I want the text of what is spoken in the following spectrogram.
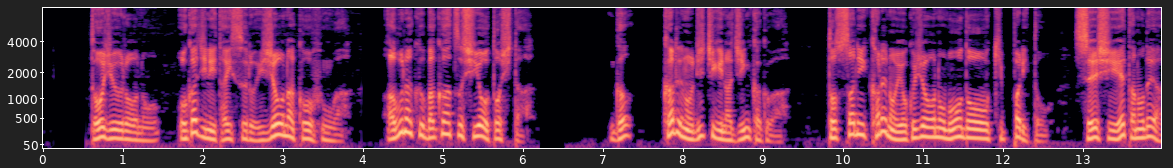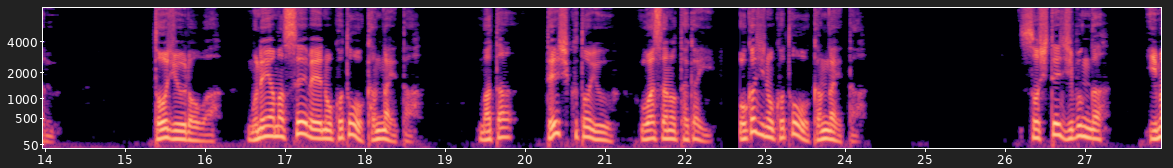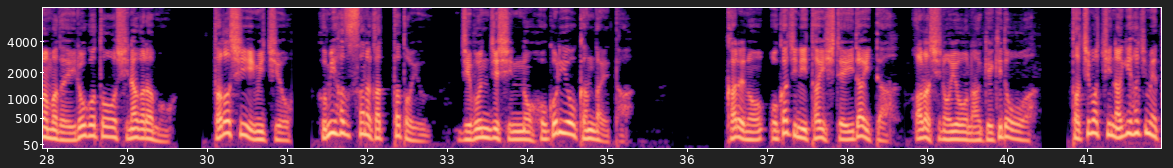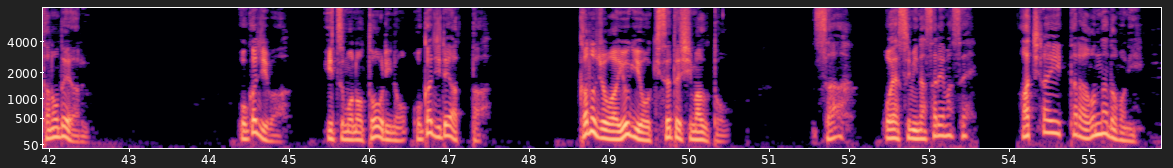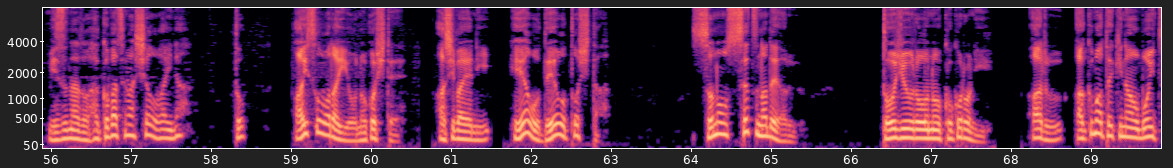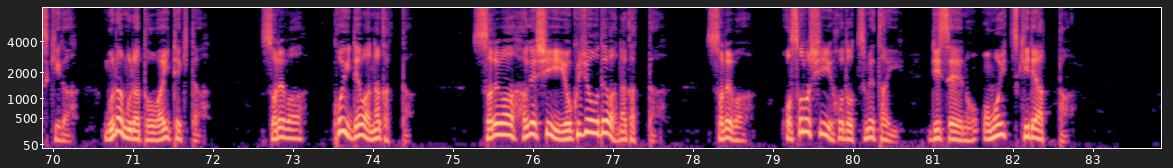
東十郎の岡地に対する異常な興奮は、危なく爆発しようとした。が、彼の律儀な人格は、とっさに彼の浴場の盲導をきっぱりと制し得たのである。東十郎は宗山清兵衛のことを考えた。また、定宿という噂の高い岡地のことを考えた。そして自分が今まで色ごとをしながらも正しい道を踏み外さなかったという自分自身の誇りを考えた。彼の岡地に対して抱いた嵐のような激動は、たちまちなぎ始めたのである。岡地はいつもの通りの岡地であった。彼女は余儀を着せてしまうと、さあ、おやすみなされませ。あちらへ行ったら女どもに水など運ばせましょうわいな。と、愛想笑いを残して足早に部屋を出ようとした。その刹那である。東十郎の心にある悪魔的な思いつきがムラムラと湧いてきた。それは恋ではなかった。それは激しい欲情ではなかった。それは恐ろしいほど冷たい理性の思いつきであった。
